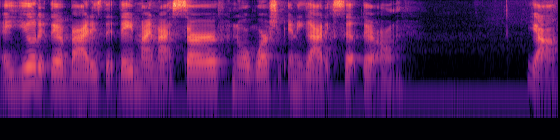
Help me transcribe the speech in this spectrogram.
and yielded their bodies that they might not serve nor worship any God except their own. Y'all,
